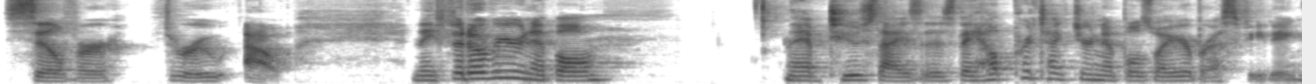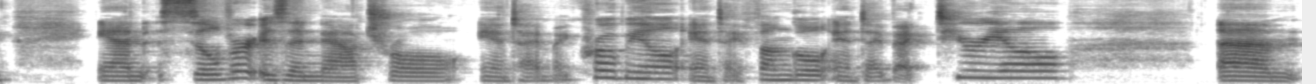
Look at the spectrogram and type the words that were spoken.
silver throughout. And they fit over your nipple. They have two sizes. They help protect your nipples while you're breastfeeding. And silver is a natural antimicrobial, antifungal, antibacterial, um,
